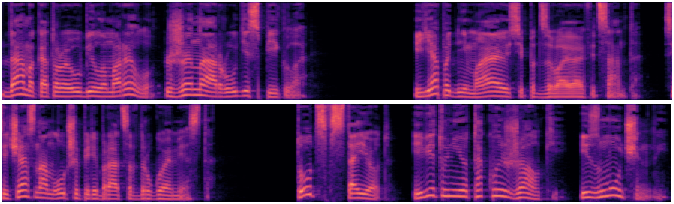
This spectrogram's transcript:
дама, которая убила Мореллу, жена Руди Спигла. И я поднимаюсь и подзываю официанта. Сейчас нам лучше перебраться в другое место. Туц встает, и вид у нее такой жалкий, измученный,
